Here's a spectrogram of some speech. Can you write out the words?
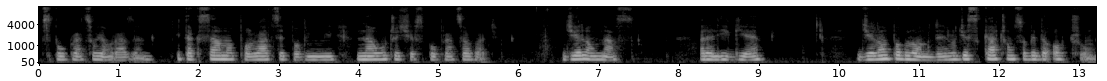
współpracują razem. I tak samo Polacy powinni nauczyć się współpracować. Dzielą nas religie, dzielą poglądy, ludzie skaczą sobie do oczu.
